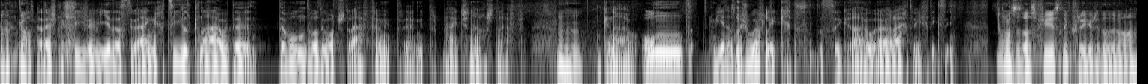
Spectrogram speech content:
Oh Gott. Respektive wie, dass du eigentlich zielgenau den, den Hund, den du willst, treffen mit der, mit der Peitsche nachher treffen. Mhm. Genau. Und wie, dass man Schuhe flickt. Das ist auch äh, recht wichtig gewesen. Also, dass Füße nicht gefrieren, oder was?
